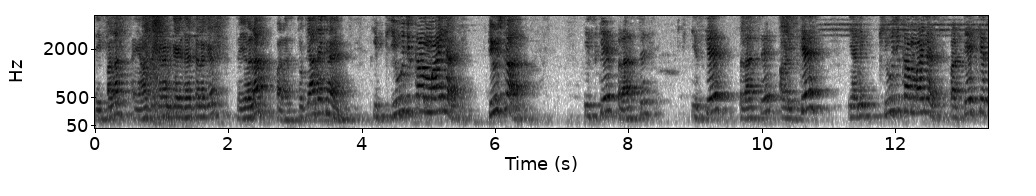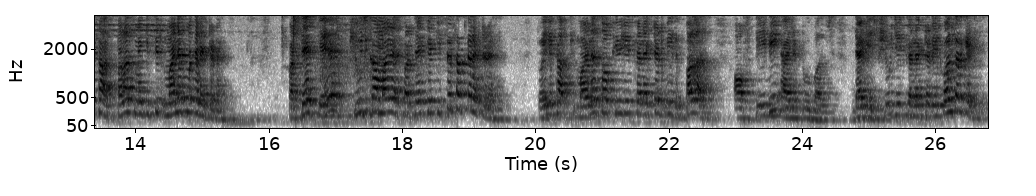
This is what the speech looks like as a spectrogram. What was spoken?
ये प्लस यहाँ से करंट गया, इधर चला गया तो ये वाला प्लस तो क्या देख रहे हैं? कि फ्यूज का माइनस फ्यूज का, इसके प्लस से इसके प्लस से और इसके, यानी फ्यूज का माइनस प्रत्येक के साथ प्लस में किसी माइनस में कनेक्टेड है। प्रत्येक के फ्यूज का माइनस प्रत्येक के किससे साथ कनेक्टेड है? तो ये लिखा minus of fuse is connected with plus of TV and to bulb that is fuse is connected in कौन सर्किट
